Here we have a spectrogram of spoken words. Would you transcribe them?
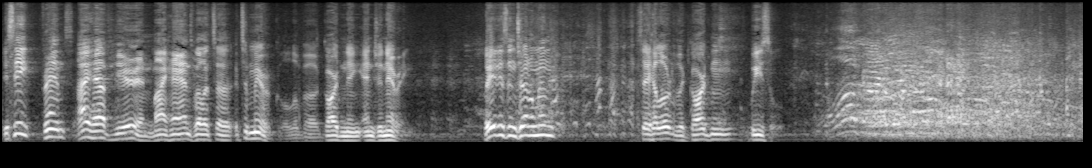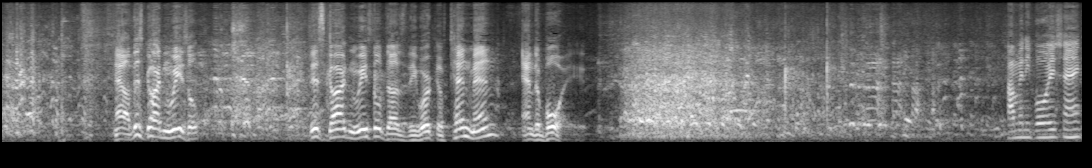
you see, friends, I have here in my hands, well, it's a, it's a miracle of uh, gardening engineering. Ladies and gentlemen, say hello to the garden weasel. Hello, garden weasel. Now, this garden weasel, this garden weasel does the work of 10 men and a boy. How many boys, Hank?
